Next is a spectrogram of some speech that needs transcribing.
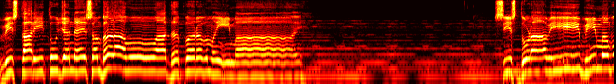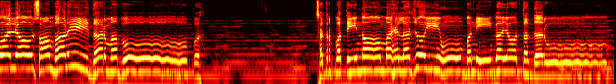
વિસ્તારી તુજને સંભળાવું આધ પરવ મહિમાય. શીશ ધુણાવી ભીમ બોલ્યો, સાંભળી ધર્મ ભૂપ છત્રપતિનો મહેલ જોઈ હું બની ગયો તદરૂપ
